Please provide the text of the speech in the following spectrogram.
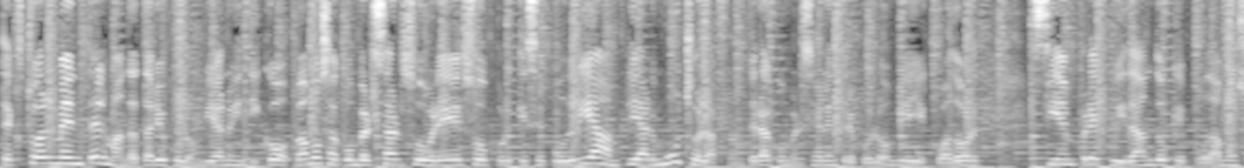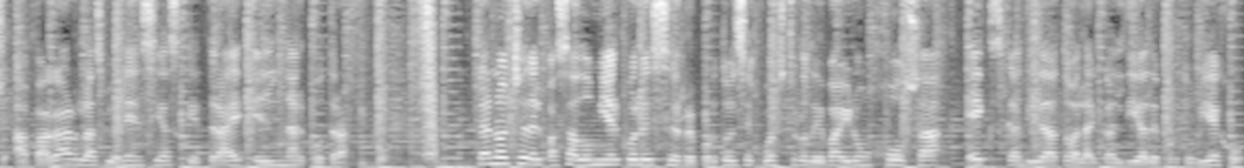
Textualmente, el mandatario colombiano indicó, vamos a conversar sobre eso porque se podría ampliar mucho la frontera comercial entre Colombia y Ecuador, siempre cuidando que podamos apagar las violencias que trae el narcotráfico. La noche del pasado miércoles se reportó el secuestro de Byron Josa, ex candidato a la alcaldía de Puerto Viejo.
